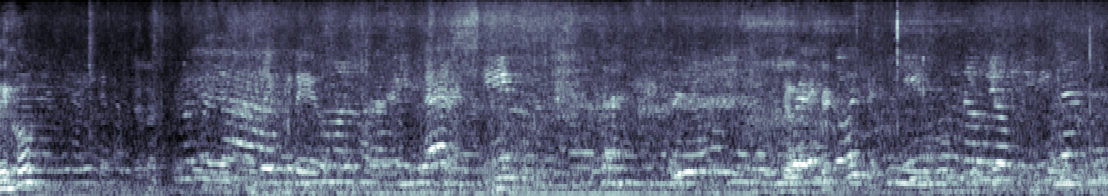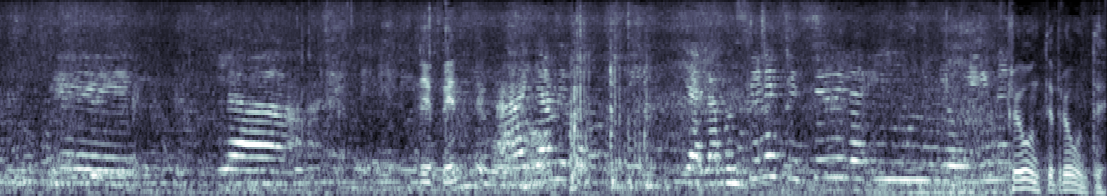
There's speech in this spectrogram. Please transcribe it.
¿Cómo dijo? Eh, la... Depende, Ah, ya me confundí. Ya, la función especial de la inmunoglobulina... Pregunte, pregunte.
